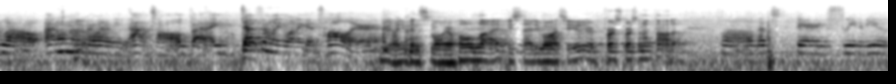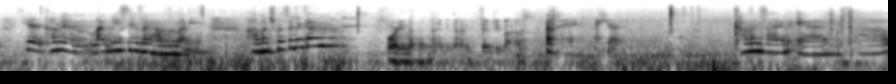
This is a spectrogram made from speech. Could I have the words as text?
Wow, I don't know if I want to be that tall, but I definitely want to get taller. You know, you've been small your whole life. You said you want to. You're the first person I thought of. Well, that's very sweet of you. Here, come in. Let me see if I have the money. How much was it again? Forty-nine ninety-nine, fifty bucks. Okay, here. Come inside and uh,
